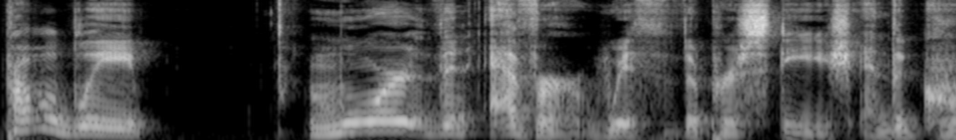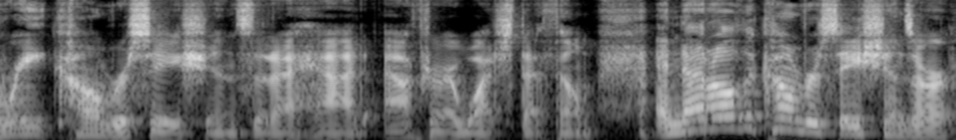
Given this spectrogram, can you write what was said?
probably more than ever with the prestige and the great conversations that I had after I watched that film. And not all the conversations are,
